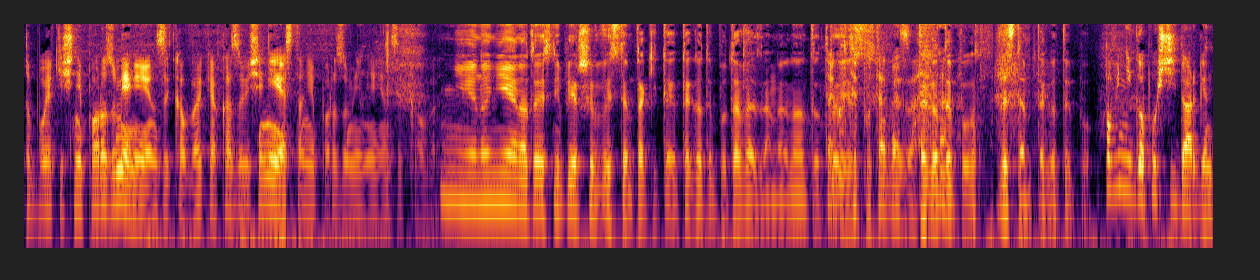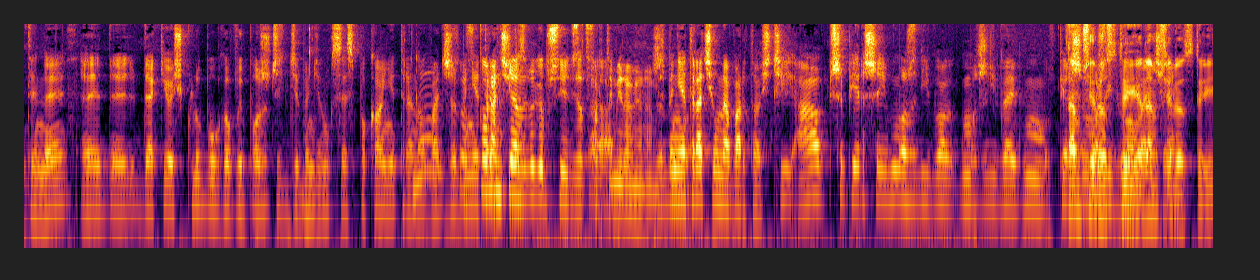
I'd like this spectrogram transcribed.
to było jakieś nieporozumienie językowe, jak okazuje się nie jest to nieporozumienie językowe. Nie, no nie, no to jest nie pierwszy występ taki te, tego typu Teveza. No, no to, to Tego jest typu Teveza. tego typu, występ tego typu. Powinni go puścić do Argentyny, y, do jakiegoś klubu go wypożyczyć, gdzie będzie mógł sobie spokojnie trenować, żeby No, w nie tracił, by go przyjedzie z otwartymi Tak, ramionami. żeby nie tracił na wartości, a przy pierwszej możliwo, możliwej, w Tam pierwszym się możliwym roztyje, tam się roztyje.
